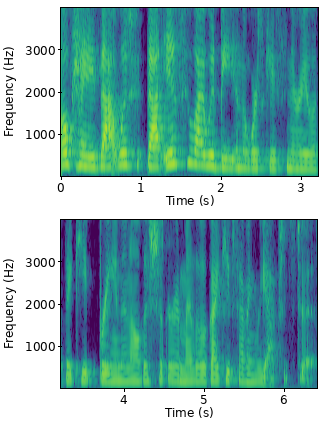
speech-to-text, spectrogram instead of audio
okay that would that is who i would be in the worst case scenario if they keep bringing in all the sugar and my little guy keeps having reactions to it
